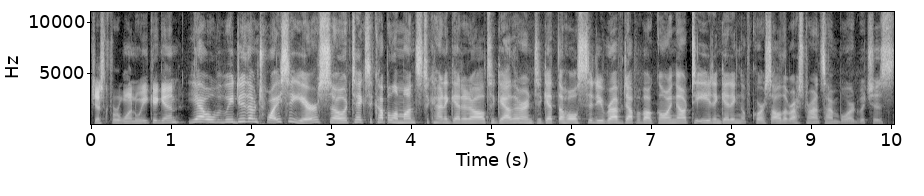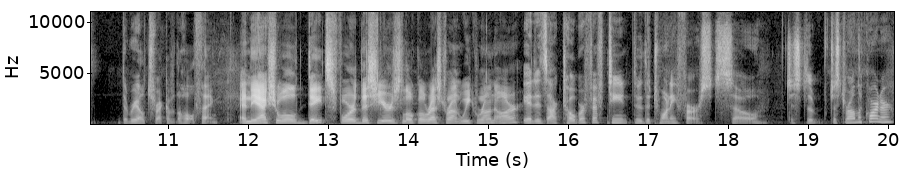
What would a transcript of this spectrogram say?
just for one week again yeah well we do them twice a year so it takes a couple of months to kind of get it all together and to get the whole city revved up about going out to eat and getting of course all the restaurants on board which is the real trick of the whole thing. And the actual dates for this year's local restaurant week run are? It is October 15th through the 21st. So just just around the corner.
